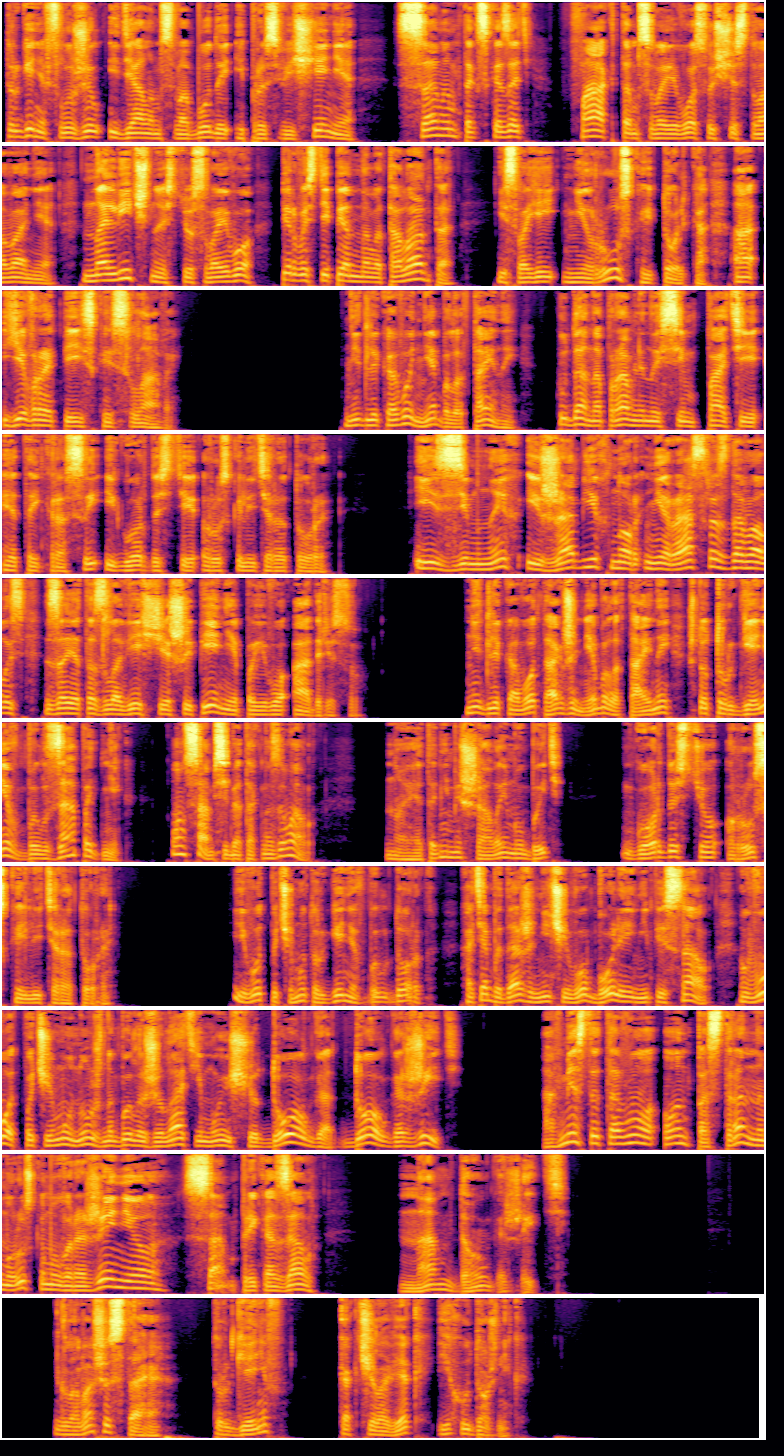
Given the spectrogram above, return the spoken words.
Тургенев служил идеалом свободы и просвещения – самым, так сказать, фактом своего существования, наличностью своего первостепенного таланта и своей не русской только, а европейской славы. Ни для кого не было тайной, куда направлены симпатии этой красы и гордости русской литературы из земных и жабьих нор не раз раздавалось за это зловещее шипение по его адресу. Ни для кого также не было тайной, что Тургенев был западник. Он сам себя так называл. Но это не мешало ему быть гордостью русской литературы. И вот почему Тургенев был дорог хотя бы даже ничего более не писал. Вот почему нужно было желать ему еще долго, долго жить. А вместо того он, по странному русскому выражению, сам приказал «нам долго жить». Глава шестая. Тургенев как человек и художник.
